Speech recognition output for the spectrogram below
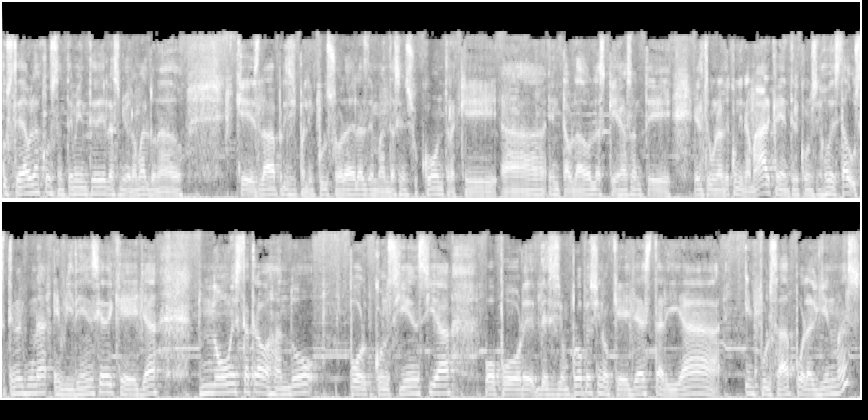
usted habla constantemente de la señora Maldonado, que es la principal impulsora de las demandas en su contra, que ha entablado las quejas ante el Tribunal de Cundinamarca y ante el Consejo de Estado. ¿Usted tiene alguna evidencia de que ella no está trabajando por conciencia o por eh, decisión propia, sino que ella estaría impulsada por alguien más?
